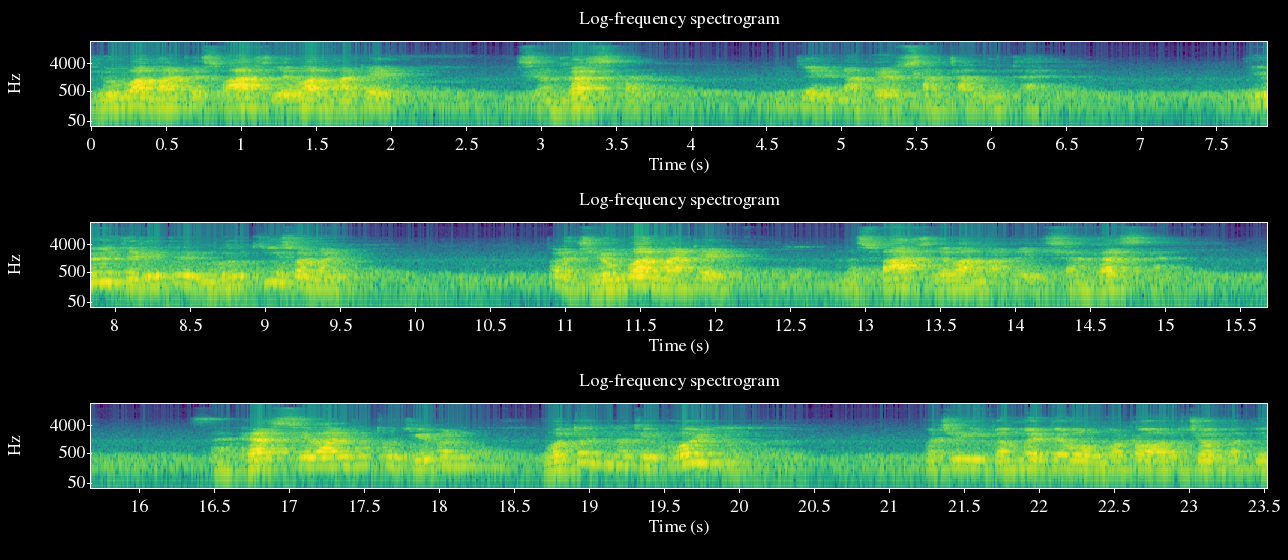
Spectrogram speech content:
જીવવા માટે, શ્વાસ લેવા માટે સંઘર્ષ કરે. એટલે એના વ્યવસાય ચાલુ થાય. એવી જ રીતે મૃત્યુ સમય પણ જીવવા માટે અને શ્વાસ લેવા માટે સંઘર્ષ થાય. સંઘર્ષ સિવાયનું તો જીવન હોતું જ નથી કોઈનું પછી ગમે તેવો મોટો અબજોપતિ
